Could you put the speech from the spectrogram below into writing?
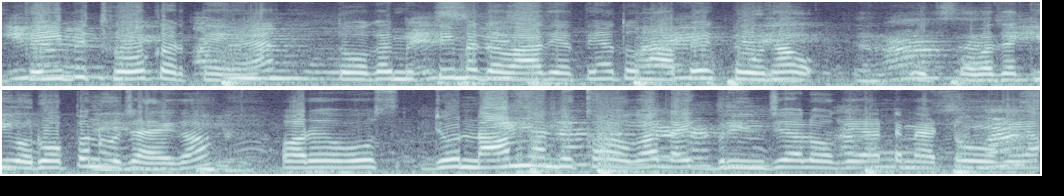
कहीं भी थ्रो करते हैं तो अगर मिट्टी में दबा देते हैं तो वहाँ पे एक पौधा वजह की रोपण हो जाएगा। और वो जो नाम यहाँ लिखा होगा लाइक ब्रिंजल हो गया टमाटो हो गया,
